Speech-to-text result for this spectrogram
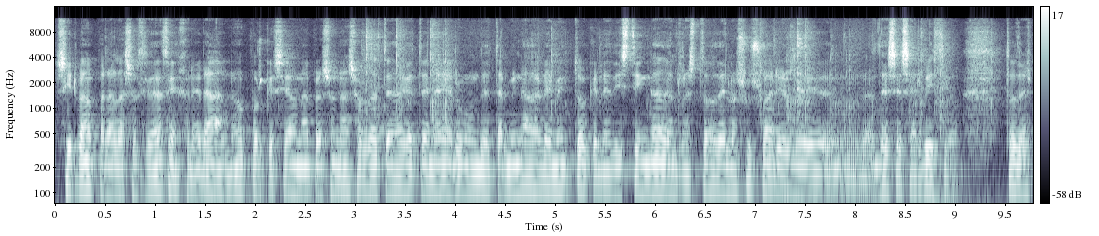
sirvan para la sociedad en general, no porque sea una persona sorda tenga que tener un determinado elemento que le distinga del resto de los usuarios de, ese servicio. Entonces,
